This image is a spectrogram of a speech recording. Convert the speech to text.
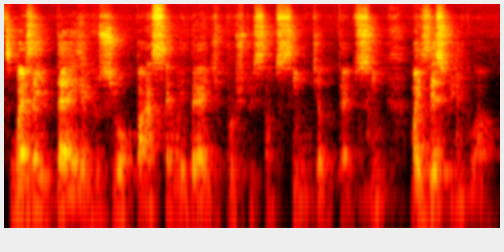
Sim. Mas a ideia que o Senhor passa é uma ideia de prostituição, sim, de adultério, sim, mas espiritual.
